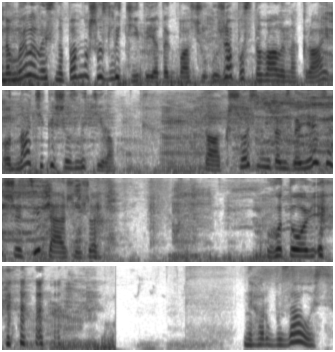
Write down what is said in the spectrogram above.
намилились, напевно, що злетіти, я так бачу. Уже поставали на край, одна тільки що злетіла. Так, щось мені так здається, що ці теж вже готові. Не гарбуза ось,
